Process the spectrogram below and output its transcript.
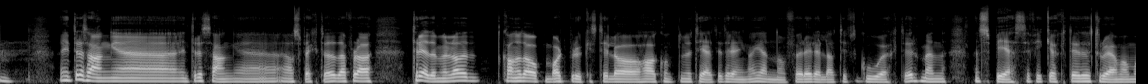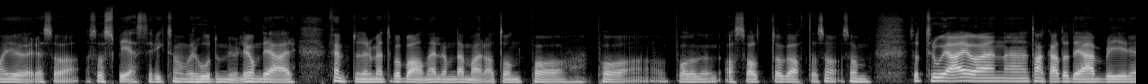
Mm. Det er interessant, eh, interessant eh, aspekt ved det. Derfor da, tredemølla kan jo da åpenbart brukes til å ha kontinuitet i treninga, gjennomføre relativt gode økter, men, men spesifikke økter tror jeg man må gjøre så, så spesifikt som overhodet mulig. Om det er 1500 meter på bane eller om det er maraton på, på, på, asfalt og gate, så, som, så, tror jeg og en eh, tanke at det blir,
